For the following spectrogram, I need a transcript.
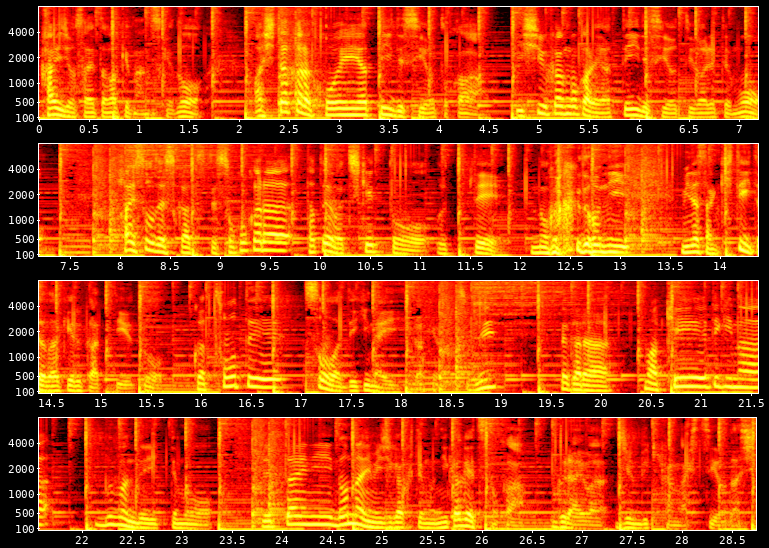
解除されたわけなんですけど明日から公演やっていいですよとか1週間後からやっていいですよって言われても「はいそうですか」っつってそこから例えばチケットを売って能楽堂に皆さん来ていただけるかっていうと僕は到底そうはできないわけなんですよね。だからまあ経営的な部分で言っても絶対にどんなに短くても2ヶ月とかぐらいは準備期間が必要だし。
